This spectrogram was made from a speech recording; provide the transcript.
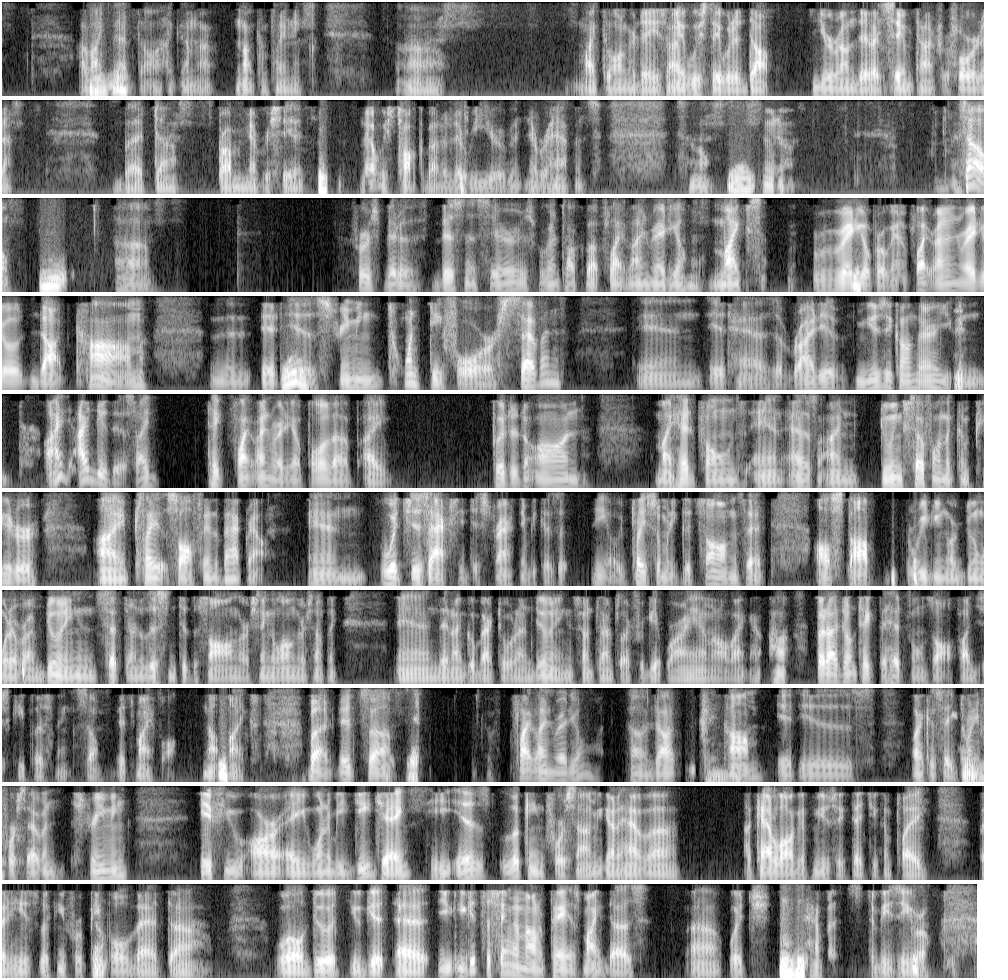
I like Mhm. that though. I, I'm not, not complaining. Uh, like the longer days. I wish they would adopt year-round daylight saving time for Florida, but uh, probably never see it. They always talk about it every year, but it never happens. So Yeah. who knows? So Mhm. Uh, first bit of business here is we're going to talk about Flightline Radio, Mike's radio program, flightlineradio.com. It Yeah. is streaming 24/7 and it has a variety of music on there. You can I I do this. I take Flightline Radio, pull it up, I put it on my headphones and as I'm doing stuff on the computer, I play it softly in the background, and which is actually distracting because it, you know we play so many good songs that I'll stop reading or doing whatever I'm doing and sit there and listen to the song or sing along or something, and then I go back to what I'm doing. And sometimes I forget where I am and all that. Huh. But I don't take the headphones off. I just keep listening. So it's my fault, not Mike's. But it's uh, FlightlineRadio.com. dot com. It is like I say, 24/7 streaming. If you are a wannabe DJ, he is looking for some. You got to have a a catalog of music that you can play, but he's looking for people that uh, will do it. You get uh, you, you get the same amount of pay as Mike does, uh, which Mhm. happens to be zero.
